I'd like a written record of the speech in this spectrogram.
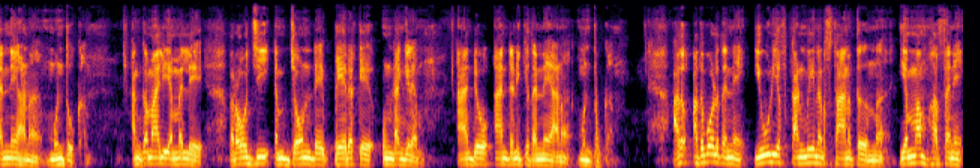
തന്നെയാണ് മുൻതൂക്കം. Angamaly M L A Roji M ജോണിന്റെ പേരൊക്കെ ഉണ്ടെങ്കിലും ആന്റോ ആന്റണിക്ക് തന്നെയാണ് മുൻതൂക്കം. അത് അതുപോലെ തന്നെ യു ഡി എഫ് കൺവീനർ സ്ഥാനത്ത് നിന്ന് എം എം ഹസനെ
